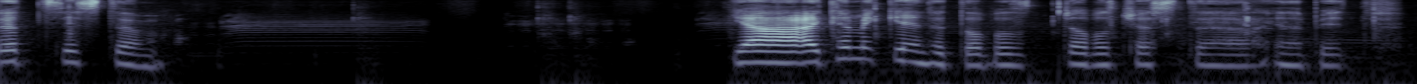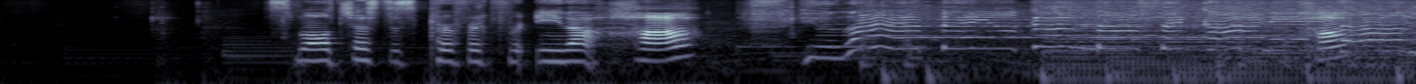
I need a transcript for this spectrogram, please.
Good system. Yeah, I can make it into double double chest uh, in a bit. Small chest is perfect for Ina. Huh? Huh?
